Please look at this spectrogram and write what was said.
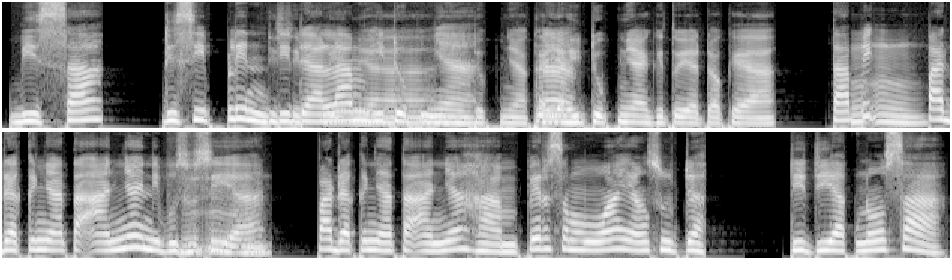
bisa disiplin, disiplin di dalam ya, hidupnya. Hidupnya kayak nah, hidupnya gitu ya, Dok ya. Tapi mm -mm. pada kenyataannya ini Bu Susi mm -mm. ya, pada kenyataannya hampir semua yang sudah didiagnosa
